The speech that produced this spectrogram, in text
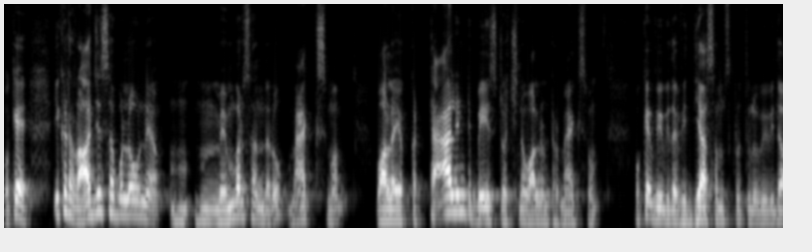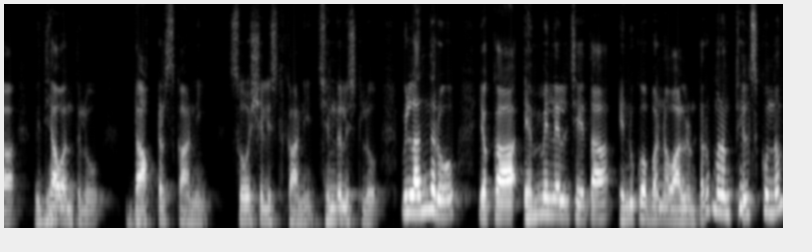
ఓకే? ఇక్కడ రాజ్యసభలో ఉన్న మెంబర్స్ అందరూ మ్యాక్సిమం వాళ్ళ యొక్క టాలెంట్ బేస్డ్ వచ్చిన వాళ్ళు ఉంటారు మ్యాక్సిమం ఓకే వివిధ విద్యా సంస్కృతులు వివిధ విద్యావంతులు డాక్టర్స్ కానీ సోషలిస్ట్ కానీ జర్నలిస్టులు వీళ్ళందరూ యొక్క ఎమ్మెల్యేల చేత ఎన్నుకోబడిన వాళ్ళు ఉంటారు. మనం తెలుసుకుందాం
